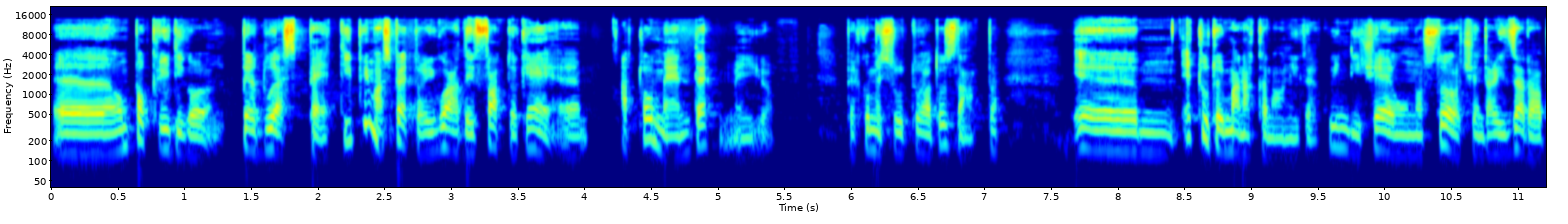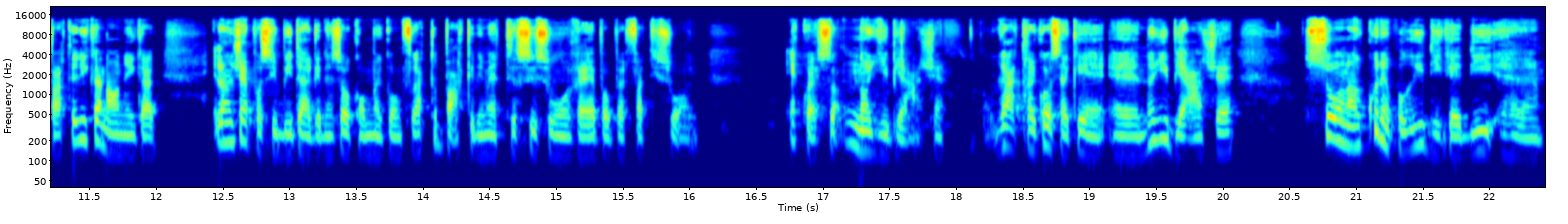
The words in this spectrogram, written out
eh, un po' critico per due aspetti. Il primo aspetto riguarda il fatto che eh, attualmente, meglio per come è strutturato Snap, ehm, è tutto in mano a Canonica, quindi c'è uno store centralizzato da parte di Canonica e non c'è possibilità, che ne so, come con Flatpak, di mettersi su un repo per fatti suoi. E questo non gli piace. L'altra cosa che eh, non gli piace sono alcune politiche di, eh,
